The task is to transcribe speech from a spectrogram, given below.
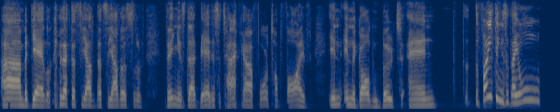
Um, but yeah, look, that that's the other that's the other sort of thing is that yeah, this attack uh, for top five in in the Golden Boot, and the, the funny thing is that they all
